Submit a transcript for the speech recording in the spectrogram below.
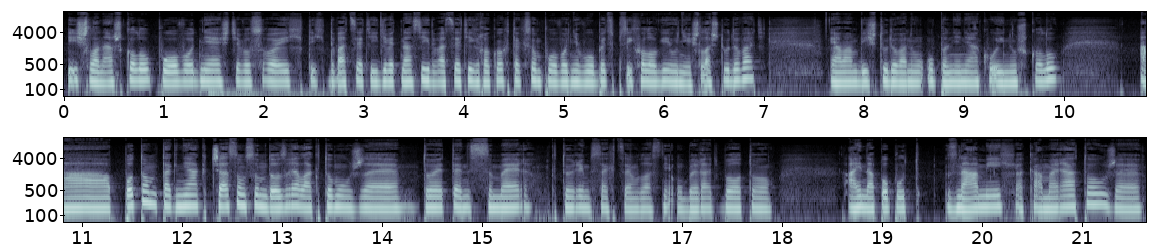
išla na školu pôvodne ešte vo svojich tých 20, 19, 20 rokoch, tak som pôvodne vôbec psychológiu nešla študovať. Ja mám vyštudovanú úplne nejakú inú školu. A potom tak nejak časom som dozrela k tomu, že to je ten smer, ktorým sa chcem vlastne uberať. Bolo to aj na poput známych a kamarátov, že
